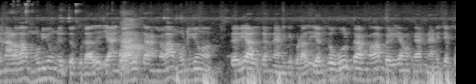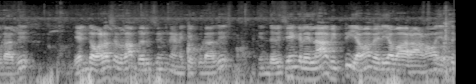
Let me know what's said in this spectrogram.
என்னால் தான் முடியும்னு இருக்கக்கூடாது. என் ஜாதிக்காரங்க தான் முடியும் பெரிய ஆளுக்குன்னு நினைக்கக்கூடாது. எங்கள் ஊர்க்காரங்க தான் பெரியவங்கன்னு நினைக்கக்கூடாது. எங்கள் வளசல் தான் பெருசுன்னு நினைக்கக்கூடாது. இந்த விஷயங்களெல்லாம் விட்டு எவன் வெளியே வாரானோ எந்த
